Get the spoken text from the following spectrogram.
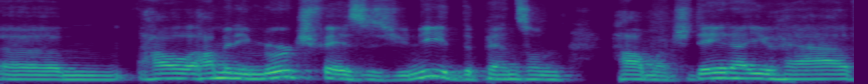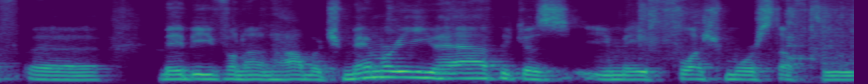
um, how, how many merge phases you need depends on how much data you have, uh, maybe even on how much memory you have, because you may flush more stuff to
